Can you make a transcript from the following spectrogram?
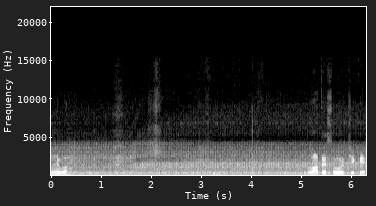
Лева. Два тесорчики.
